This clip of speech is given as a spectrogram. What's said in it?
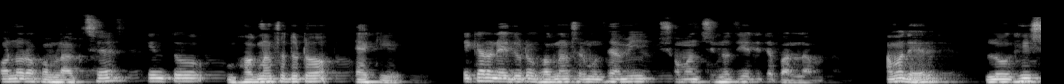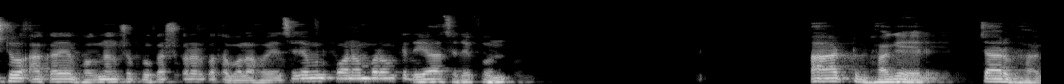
অন্যরকম লাগছে, কিন্তু ভগ্নাংশ দুটো একই। এই কারণে এই দুটো ভগ্নাংশের মধ্যে আমি সমান চিহ্ন দিয়ে দিতে পারলাম। আমাদের লঘিষ্ঠ আকারে ভগ্নাংশ প্রকাশ করার কথা বলা হয়েছে, যেমন ক নম্বর অঙ্কে দেয়া আছে, দেখুন। আট ভাগের চার ভাগ।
